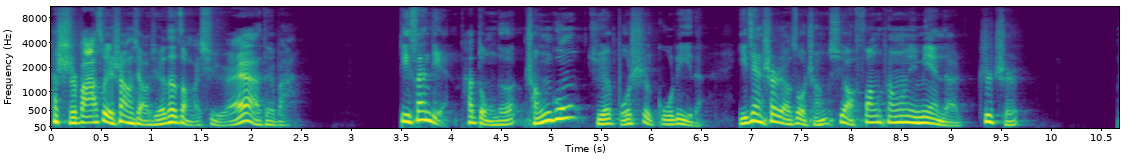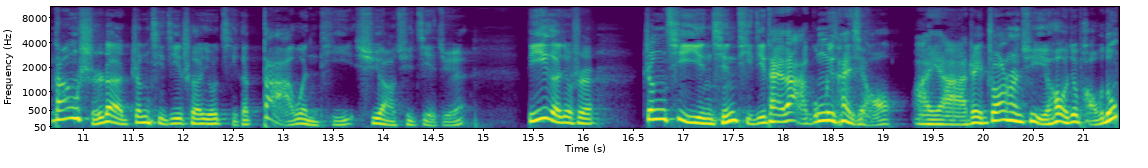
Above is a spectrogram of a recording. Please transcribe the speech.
他十八岁上小学，他怎么学呀？对吧？第三点，他懂得成功绝不是孤立的，一件事要做成，需要方方面面的支持。当时的蒸汽机车有几个大问题需要去解决，第一个就是。蒸汽引擎体积太大，功率太小，哎呀，这装上去以后就跑不动。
